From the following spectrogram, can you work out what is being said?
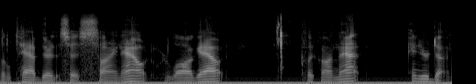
Little tab there that says sign out or log out. Click on that and you're done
